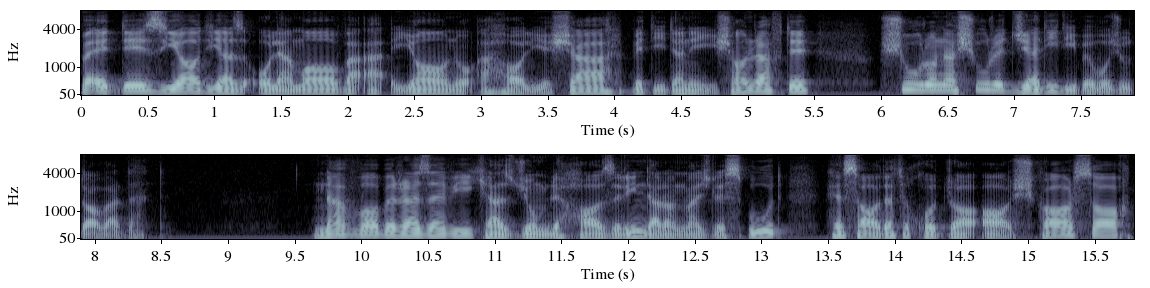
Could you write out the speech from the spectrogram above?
و عده زیادی از علما و اعیان و اهالی شهر به دیدن ایشان رفته شور و نشور جدیدی به وجود آوردند. نواب رضوی که از جمله حاضرین در آن مجلس بود حسادت خود را آشکار ساخت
